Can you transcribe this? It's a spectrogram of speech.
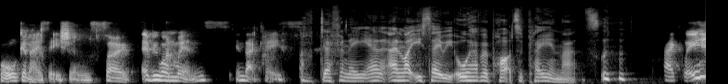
for organizations. So everyone wins in that case. Oh, definitely. And, and like you say, we all have a part to play in that. exactly.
